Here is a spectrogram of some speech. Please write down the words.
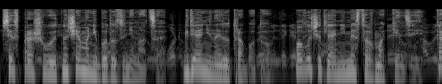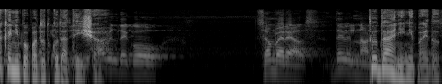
Все спрашивают, ну чем они будут заниматься, где они найдут работу, получат ли они место в Маккензи, как они попадут куда-то еще. Туда они не пойдут.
